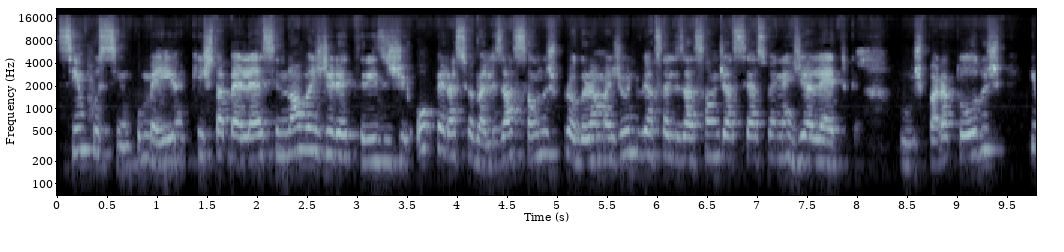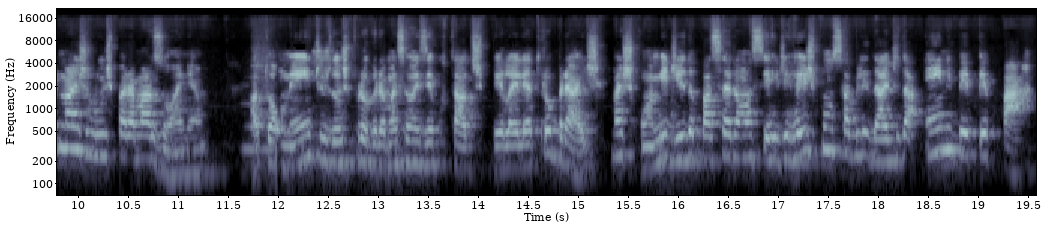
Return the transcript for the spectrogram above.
556, que estabelece novas diretrizes de operacionalização dos programas de universalização de acesso à energia elétrica, Luz para Todos e Mais Luz para a Amazônia. Atualmente, os dois programas são executados pela Eletrobras, mas com a medida passarão a ser de responsabilidade da NBP Par,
